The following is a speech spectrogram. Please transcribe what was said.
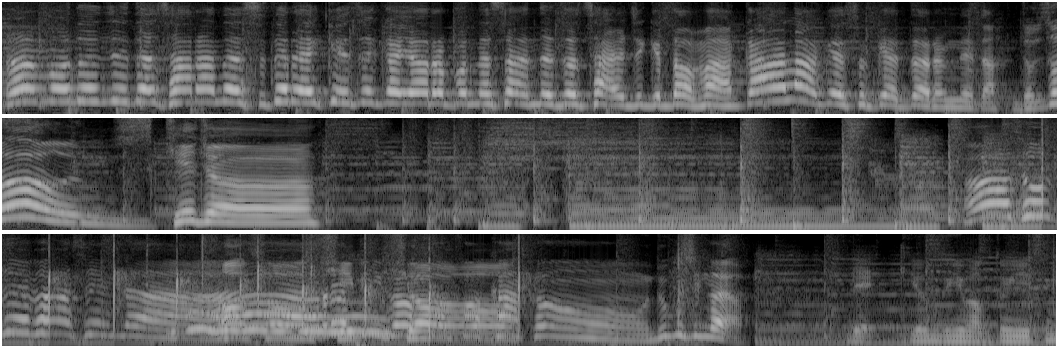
아, 뭐든지 다 잘하는 Stray Kids가 여러분의 삶에서 찰지게 더 맛깔나게 소개해드립니다. 도전 스키즈. 어서오세요, 반갑습니다. 어서 오십시오. 카콩 누구신가요? 네 귀염둥이 막둥이 승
